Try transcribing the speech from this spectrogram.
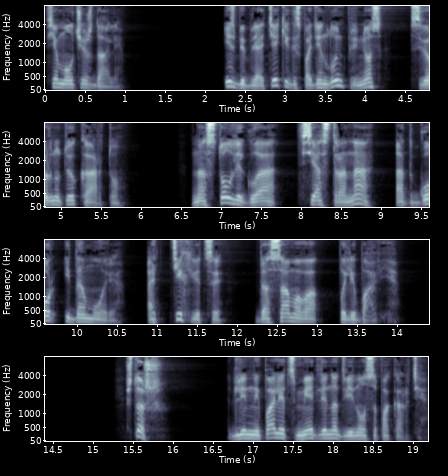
Все молча ждали. Из библиотеки господин Лунь принес свернутую карту. На стол легла вся страна от гор и до моря, от Тихвицы до самого Полибавья. Что ж, длинный палец медленно двинулся по карте.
